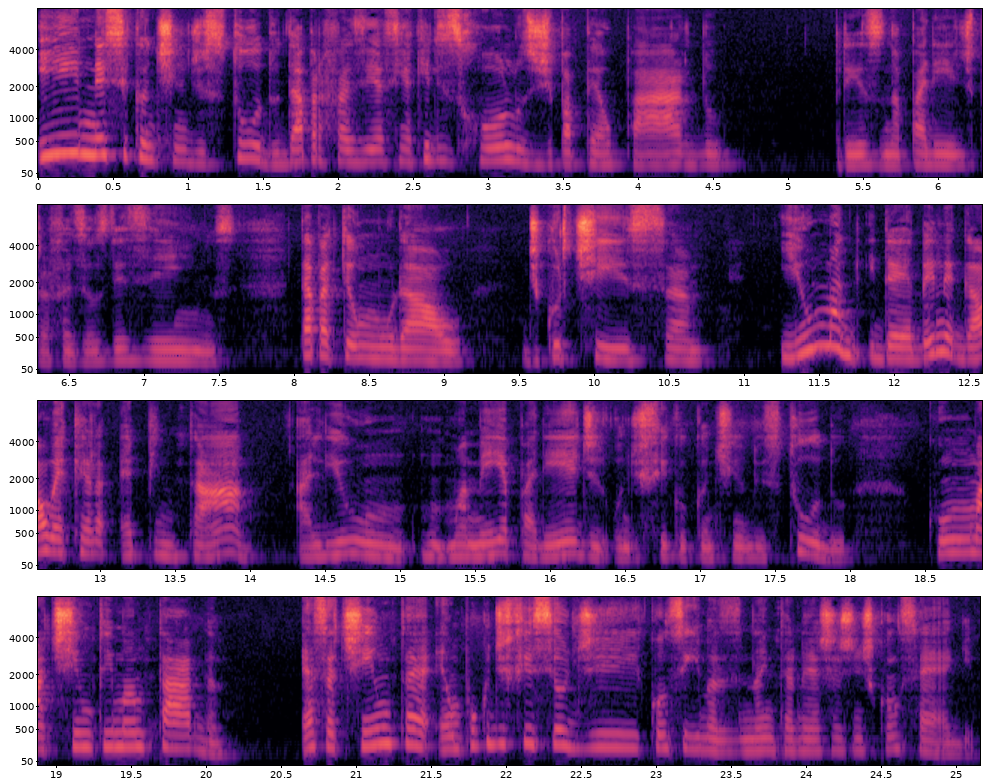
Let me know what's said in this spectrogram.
E nesse cantinho de estudo dá para fazer assim aqueles rolos de papel pardo presos na parede para fazer os desenhos. Dá para ter um mural de cortiça. E uma ideia bem legal é que é pintar ali um, uma meia parede onde fica o cantinho do estudo com uma tinta imantada. Essa tinta é um pouco difícil de conseguir, mas na internet a gente consegue.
